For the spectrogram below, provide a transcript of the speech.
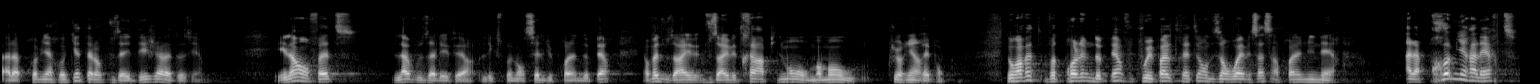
à la première requête alors que vous avez déjà la deuxième. Et là, en fait, là, vous allez vers l'exponentiel du problème de perf. en fait, vous arrivez, vous arrivez très rapidement au moment où plus rien répond. Donc en fait, votre problème de perf, vous ne pouvez pas le traiter en disant ouais, mais ça c'est un problème linéaire. À la première alerte,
